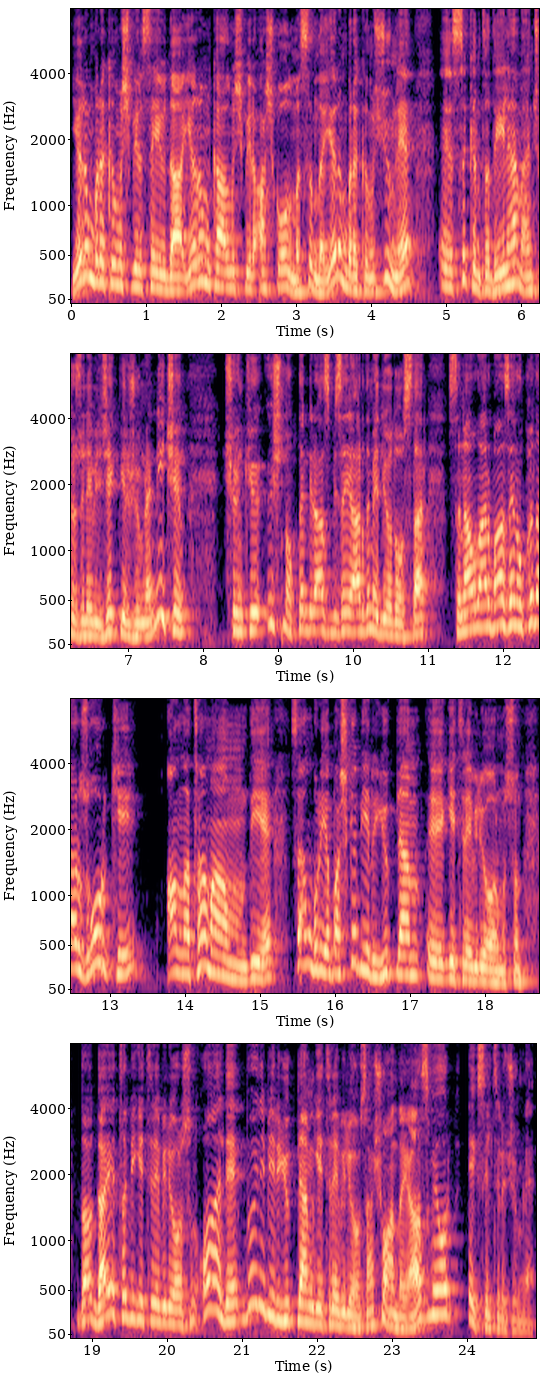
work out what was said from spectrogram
Yarım bırakılmış bir sevda, yarım kalmış bir aşk olmasın da yarım bırakılmış cümle e, sıkıntı değil hemen çözülebilecek bir cümle. Niçin? Çünkü 3 nokta biraz bize yardım ediyor dostlar. Sınavlar bazen o kadar zor ki anlatamam diye sen buraya başka bir yüklem e, getirebiliyor musun? Da, gayet tabii getirebiliyorsun. O halde böyle bir yüklem getirebiliyorsan şu anda yazmıyor eksiltili cümle.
